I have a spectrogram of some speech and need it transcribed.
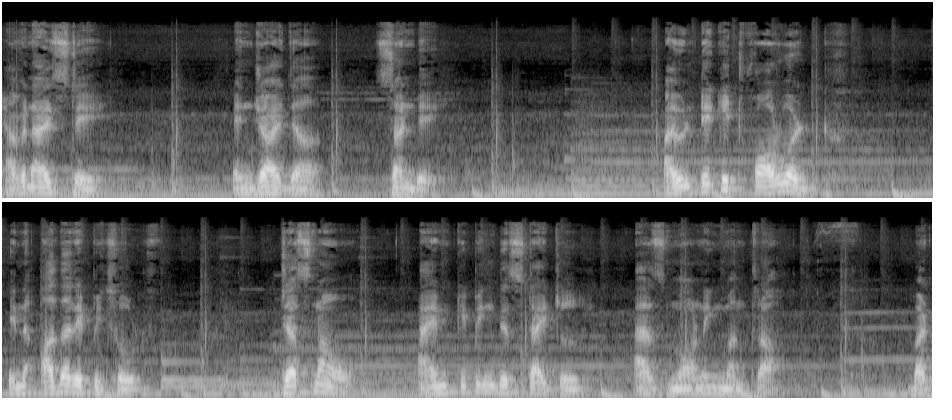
Have a nice day. Enjoy the Sunday. I will take it forward in other episodes. Just now, I am keeping this title as Morning Mantra, but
